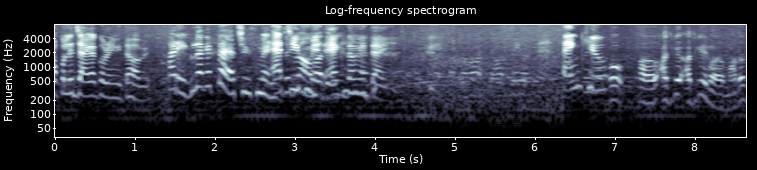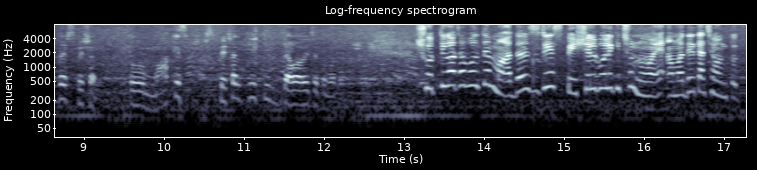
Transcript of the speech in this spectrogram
সকলের জায়গা করে নিতে হবে। আর এগুলো এক একটা অ্যাচিভমেন্ট অ্যাচিভমেন্ট একদমই তাই। থ্যাংক ইউ ও আজকে আজকে মাদার ডে স্পেশাল তো মাকে স্পেশাল কি কি দেওয়া হয়েছে তোমাদের? সত্যি কথা বলতে মাদার্স ডে স্পেশাল বলে কিছু নয় আমাদের কাছে অন্তত।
